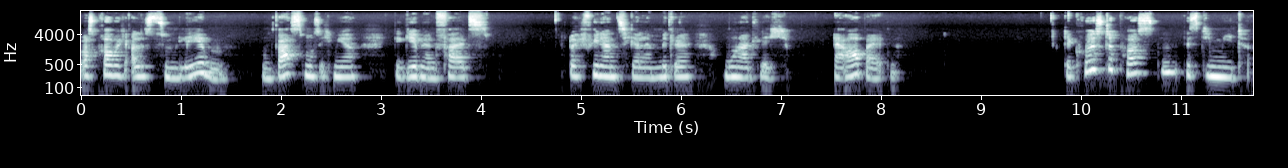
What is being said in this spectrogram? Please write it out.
was brauche ich alles zum Leben? Und was muss ich mir gegebenenfalls durch finanzielle Mittel monatlich erarbeiten? Der größte Posten ist die Miete.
